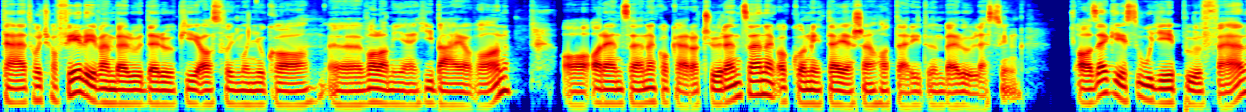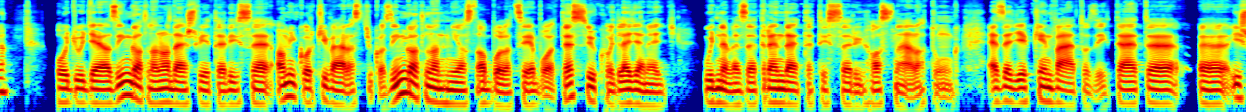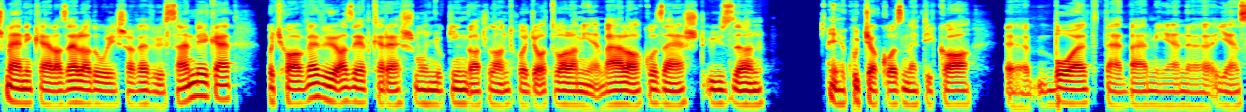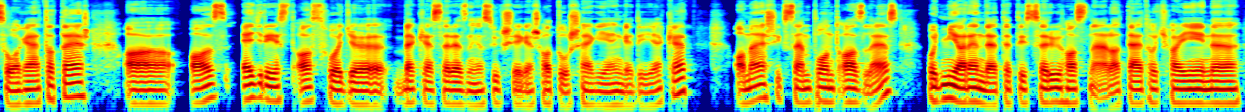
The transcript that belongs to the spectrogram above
Tehát, hogyha fél éven belül derül ki az, hogy mondjuk a, valamilyen hibája van a, a rendszernek, akár a csőrendszernek, akkor még teljesen határidőn belül leszünk. Az egész úgy épül fel, hogy ugye az ingatlan adásvételi, amikor kiválasztjuk az ingatlant, mi azt abból a célból tesszük, hogy legyen egy úgynevezett rendeltetésszerű használatunk. Ez egyébként változik, tehát ö, ö, ismerni kell az eladó és a vevő szándékát, hogyha a vevő azért keres mondjuk ingatlant, hogy ott valamilyen vállalkozást űzzön, kutyakozmetika, bolt, tehát bármilyen ilyen szolgáltatás, az egyrészt az, hogy be kell szerezni a szükséges hatósági engedélyeket, a másik szempont az lesz, hogy mi a rendeltetésszerű használat. Tehát, hogyha én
